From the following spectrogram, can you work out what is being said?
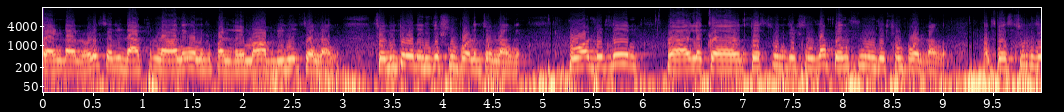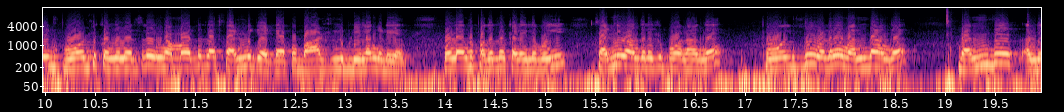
வேண்டாம்னு சரி டாக்டர் நானே உனக்கு பண்ணுறேம்மா அப்படின்னு சொன்னாங்க. சொல்லிவிட்டு ஒரு இன்ஜெக்ஷன் போட சொன்னாங்க. போட்டுட்டு அதில் டெஸ்ட் இன்ஜெக்ஷன் தான் பென்சில் இன்ஜெக்ஷன் போட்டாங்க. அந்த டெஸ்ட் இன்ஜெக்ஷன் போட்டு கொஞ்ச நேரத்தில் எங்கள் அம்மாட்ட நான் தண்ணி கேட்டேன். அப்போ பாட்டில் இப்படிலாம் கிடையாது. உடனே அங்கே பக்கத்தில் கடையில் போய் தண்ணி வாங்குறதுக்கு போனாங்க. போயிட்டு உடனே வந்தாங்க. வந்து அந்த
